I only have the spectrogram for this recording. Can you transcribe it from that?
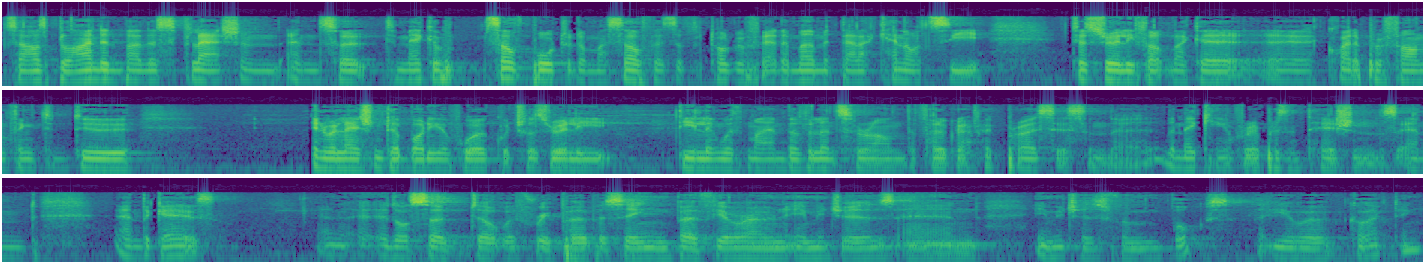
so I was blinded by this flash, and, and so to make a self-portrait of myself as a photographer at a moment that I cannot see, just really felt like a, a quite a profound thing to do in relation to a body of work, which was really dealing with my ambivalence around the photographic process and the, the making of representations and and the gaze. And it also dealt with repurposing both your own images and images from books that you were collecting.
